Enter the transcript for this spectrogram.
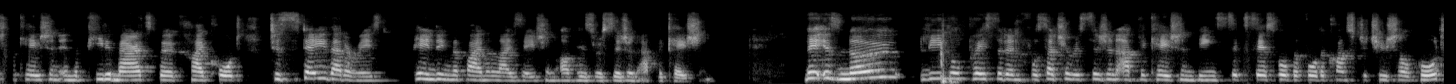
application in the Pietermaritzburg High Court to stay that arrest pending the finalization of his rescission application. There is no legal precedent for such a rescission application being successful before the Constitutional Court.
